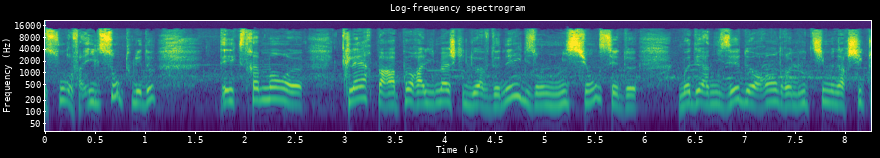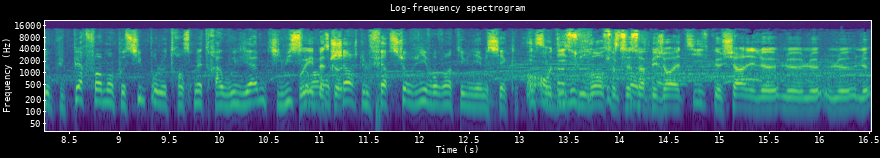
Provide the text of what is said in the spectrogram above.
sont, enfin ils sont tous les deux extrêmement euh, clair par rapport à l'image qu'ils doivent donner. Ils ont une mission, c'est de moderniser, de rendre l'outil monarchique le plus performant possible pour le transmettre à William, qui lui sera en charge de le faire survivre au XXIe siècle. on dit souvent, sans que ce soit péjoratif, que Charles est le,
